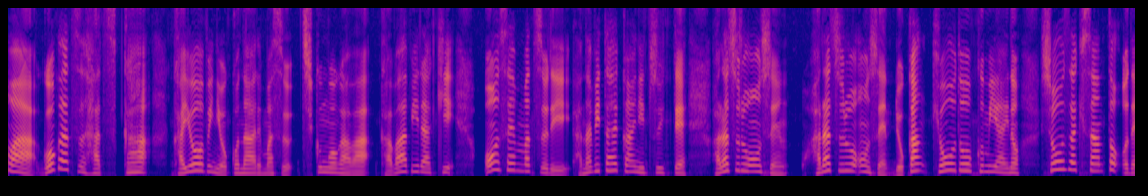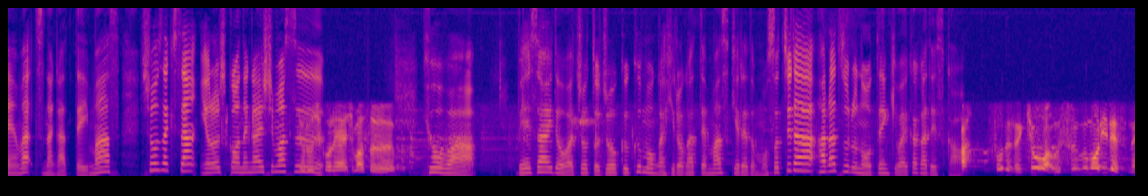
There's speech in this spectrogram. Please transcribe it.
日は5月20日火曜日に行われます筑後川川開き温泉祭り花火大会について原鶴温泉原鶴温泉旅館協同組合の正崎さんとお電話つながっています正崎さんよろしくお願いしますよろしくお願いします。今日はベイサイドはちょっと上空雲が広がってますけれどもそちら原鶴のお天気はいかがですか？あ、そうですね。今日は薄曇りですね。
